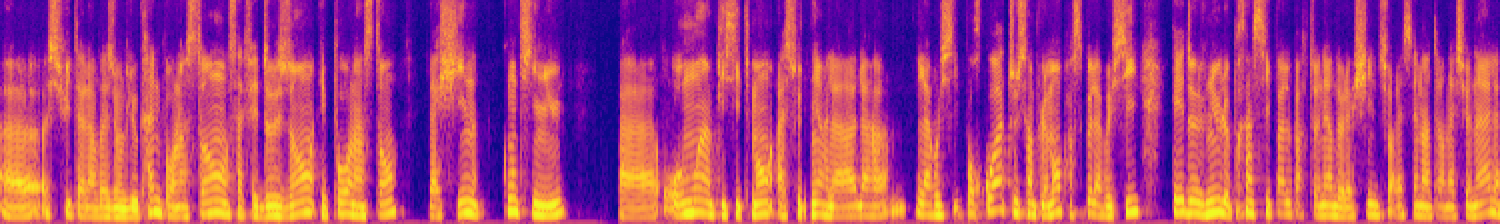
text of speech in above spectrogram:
euh, suite à l'invasion de l'Ukraine, pour l'instant, ça fait deux ans et pour l'instant, la Chine continue euh, au moins implicitement, à soutenir la, la, la, Russie. Pourquoi? Tout simplement parce que la Russie est devenue le principal partenaire de la Chine sur la scène internationale.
